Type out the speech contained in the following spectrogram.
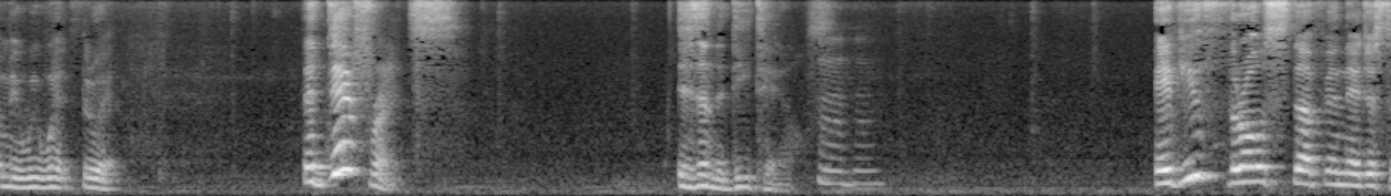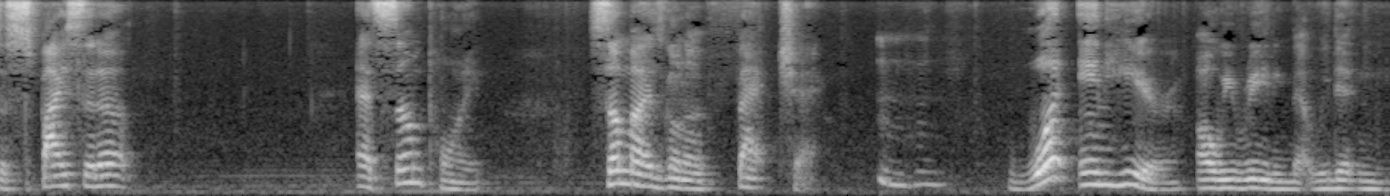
I mean, we went through it. The difference is in the details. Mm-hmm. If you throw stuff in there just to spice it up, at some point, somebody's going to fact check. Mm-hmm. What in here are we reading that we didn't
